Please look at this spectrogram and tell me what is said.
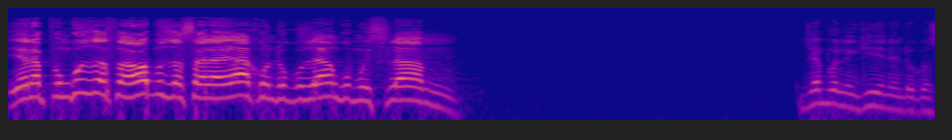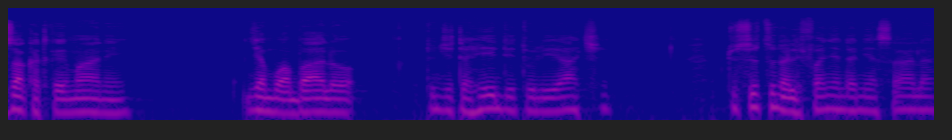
Yanapunguza thawabu za sala yako ndugu yangu mwislamu jambo lingine ndugu zao katika imani jambo ambalo tujitahidi tuliache tusi tunalifanya ndani ya sala.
